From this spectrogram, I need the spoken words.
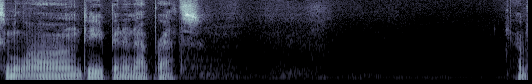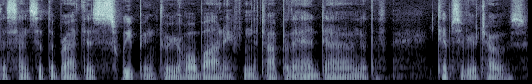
some long, deep in and out breaths. Have the sense that the breath is sweeping through your whole body, from the top of the head down to the tips of your toes.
